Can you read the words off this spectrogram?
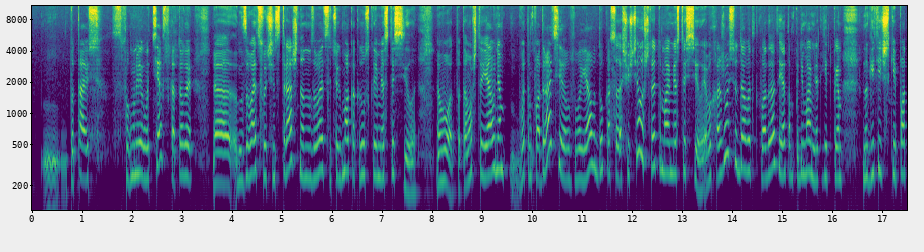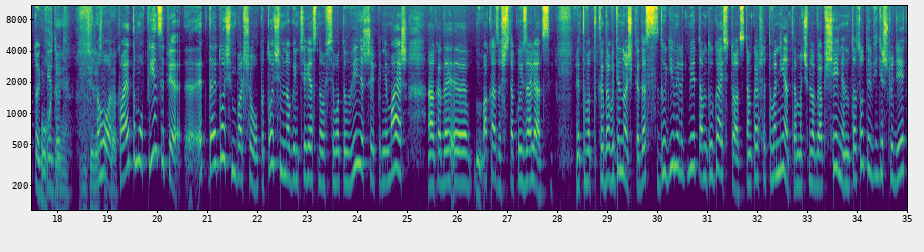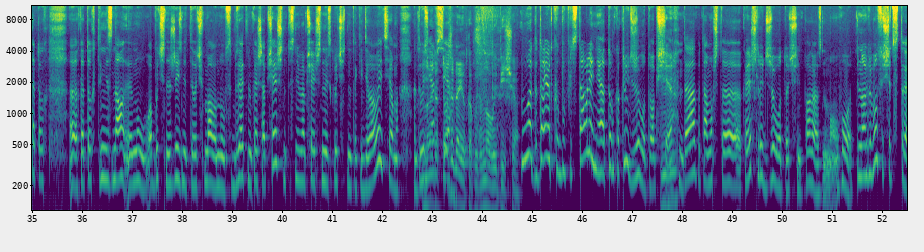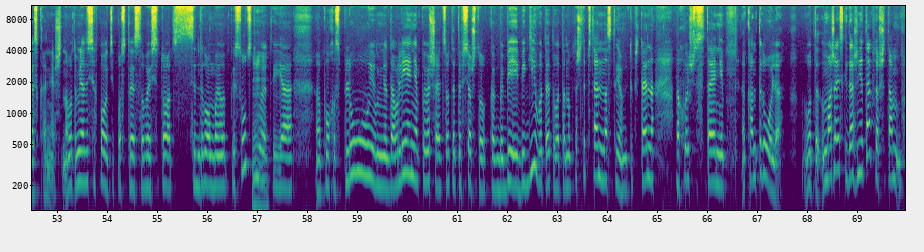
пытаюсь сформулировать текст, который э, называется очень страшно, называется «Тюрьма как русское место силы». Вот, потому что я в нем, в этом квадрате, я вдруг ощутила, что это мое место силы. Я выхожу сюда, в этот квадрат, и я там понимаю, у меня какие-то прям энергетические потоки Ух идут. Ты, интересно вот, как. поэтому, в принципе, э, это дает очень большой опыт, очень много интересного всего ты увидишь и понимаешь, э, когда э, оказываешься в такой изоляции. Это вот когда в одиночке, когда с другими людьми там другая ситуация, там, конечно, этого нет, там очень много общения, но зато ты видишь людей, которых, э, которых ты не знал, э, ну, в обычной жизни ты очень мало, ну, обязательно, конечно, общаешься, но ты с ними общаешься на исключительно такие деловые темы, а друзья Но это все... тоже дает какую-то новую пищу. Ну, это дает как бы представление о том, как люди живут вообще, да, потому что, конечно, люди живут очень по-разному, вот. Но в любом случае это стресс, конечно. Вот у меня до сих пор эти постстрессовые ситуации, синдромы присутствуют, и я э, плохо сплю, и у меня давление повышается. Вот это все, что как бы бей и беги, вот это вот оно, потому что ты постоянно на стреме, ты постоянно находишься в состоянии контроля. Вот в Можайске даже не так, потому что там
